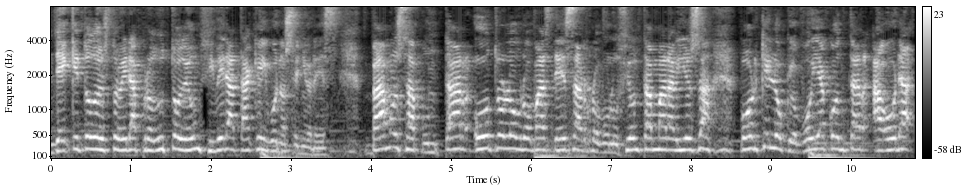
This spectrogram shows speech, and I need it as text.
de que todo esto era producto de un ciberataque y bueno señores, vamos a apuntar otro logro más de esa revolución tan maravillosa porque lo que os voy a contar ahora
